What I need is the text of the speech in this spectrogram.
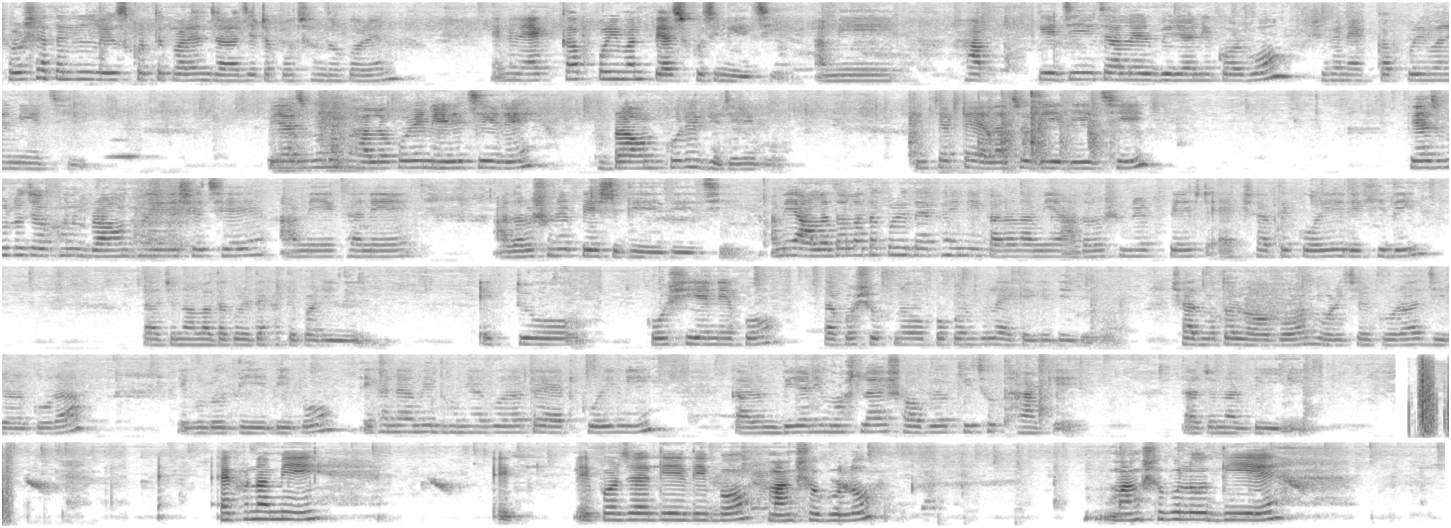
সরষা তেল ইউজ করতে পারেন যারা যেটা পছন্দ করেন। এখানে এক কাপ পরিমাণ পেঁয়াজ কুচি নিয়েছি। আমি হাফ কেজি চালের বিরিয়ানি করব, সেখানে এক কাপ পরিমাণে নিয়েছি। পেঁয়াজগুলো ভালো করে নেড়ে চেড়ে ব্রাউন করে ভেজে নেব। তিন চারটা এলাচও দিয়ে দিয়েছি। পেঁয়াজগুলো যখন ব্রাউন হয়ে এসেছে, আমি এখানে আদা রসুনের পেস্ট দিয়ে দিয়েছি। আমি আলাদা আলাদা করে দেখাইনি, কারণ আমি আদা রসুনের পেস্ট একসাথে করে রেখে দিই। তার জন্য আলাদা করে দেখাতে পারিনি। একটু কষিয়ে নেব, তারপর শুকনো উপকরণগুলো একে একে দিয়ে দেবো। স্বাদ মতো লবণ, মরিচের গুঁড়া, জিরার গুঁড়া এগুলো দিয়ে দিব। এখানে আমি ধনিয়া গুঁড়াটা অ্যাড করিনি কারণ বিরিয়ানি মশলায় সব কিছু থাকে, তার জন্য আর দিইনি। এখন আমি এই পর্যায়ে দিয়ে দিব মাংসগুলো। মাংসগুলো দিয়ে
